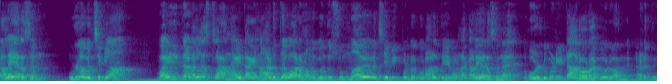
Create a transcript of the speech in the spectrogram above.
கலையரசன் உள்ள வச்சுக்கலாம். வைல்ட் கார்டெல்லாம் ஸ்ட்ராங் ஆகிட்டாங்கன்னா அடுத்த வாரம் நமக்கு வந்து சும்மாவே வச்சு எபிக் பண்றதுக்கு ஒரு ஆள் தேவைன்னா கலையரசனை ஹோல்டு பண்ணிட்டு அரோராக்கு வருவாங்க அடுத்து.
